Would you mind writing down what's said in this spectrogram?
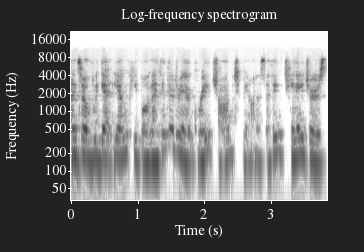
and so if we get young people, and I think they're doing a great job, to be honest. I think teenagers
